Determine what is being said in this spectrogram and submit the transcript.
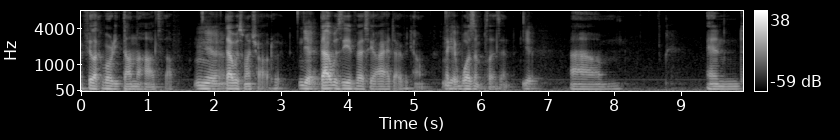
I feel like I've already done the hard stuff. yeah, That was my childhood. yeah, That was the adversity I had to overcome. Like yeah, it wasn't pleasant. Yeah. Um, and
